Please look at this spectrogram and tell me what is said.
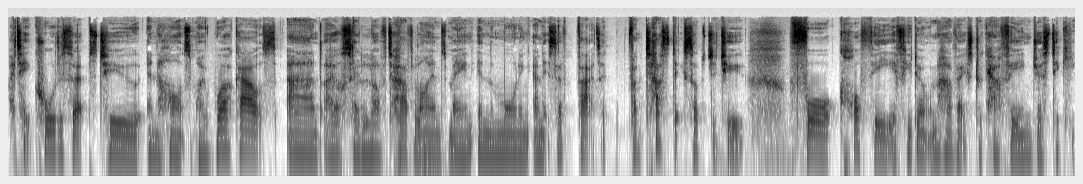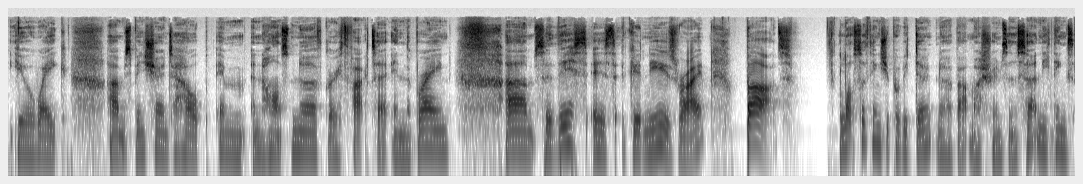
I take cordyceps to enhance my workouts, and I also love to have lion's mane in the morning. And it's in fact a fantastic substitute for coffee if you don't want to have extra caffeine just to keep you awake. Um, it's been shown to help in, enhance nerve growth factor in the brain. Um, so this is good news, right? But lots of things you probably don't know about mushrooms, and certainly things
